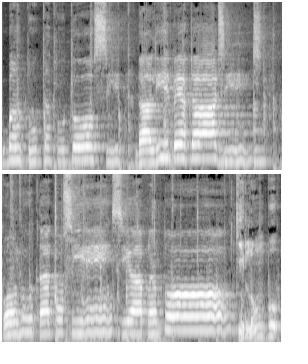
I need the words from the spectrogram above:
banto canto doce da liberdade, com luta consciência plantou. Quilombo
